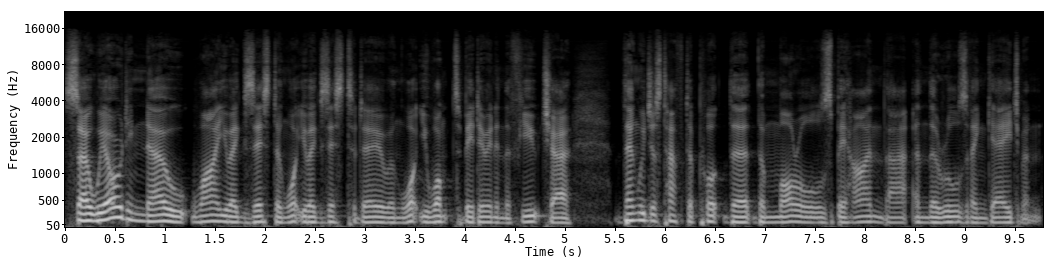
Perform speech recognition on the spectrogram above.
So we already know why you exist and what you exist to do and what you want to be doing in the future then we just have to put the the morals behind that and the rules of engagement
